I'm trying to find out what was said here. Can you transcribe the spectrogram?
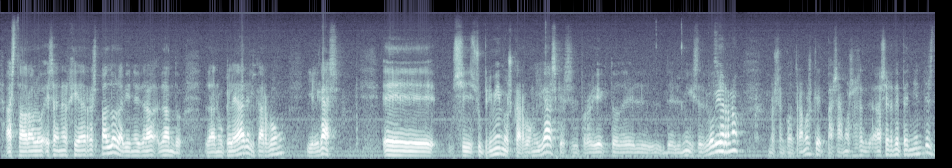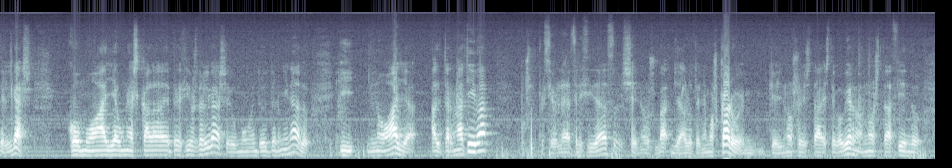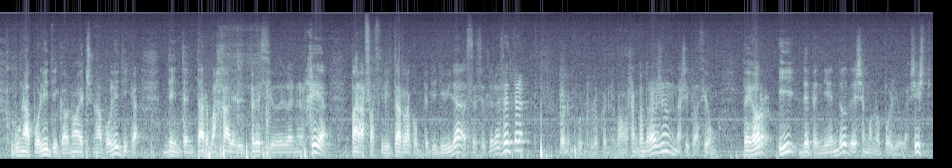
Hasta ahora esa energía de respaldo la viene dando la nuclear, el carbón y el gas. Eh, si suprimimos carbón y gas, que es el proyecto del, mix del gobierno, nos encontramos que pasamos a ser, dependientes del gas. Como haya una escala de precios del gas en un momento determinado y no haya alternativa, pues el precio de la electricidad se nos va, ya lo tenemos caro, que no se está, este gobierno no está haciendo una política o no ha hecho una política de intentar bajar el precio de la energía para facilitar la competitividad, etcétera, etcétera, bueno, pues lo que nos vamos a encontrar es en una situación peor y dependiendo de ese monopolio gasístico.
